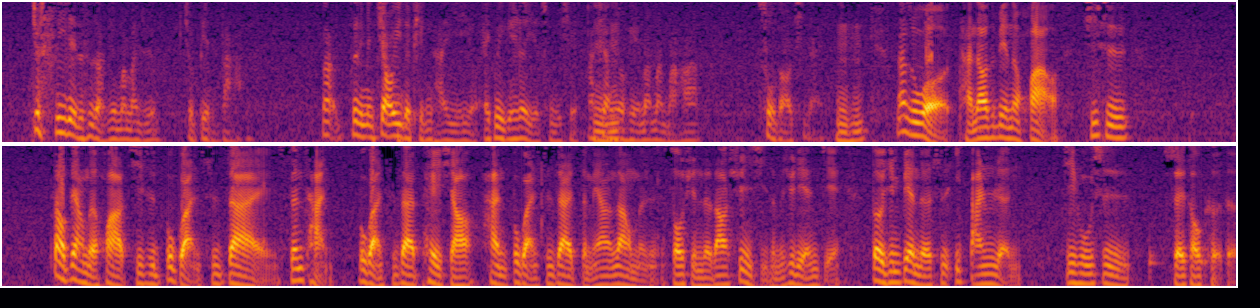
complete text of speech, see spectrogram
就 C 类的市场就慢慢就就变大了。那这里面交易的平台也有，aggregator 也出现，那这样就可以慢慢把它塑造起来。嗯哼。那如果谈到这边的话哦，其实。照这样的话，其实不管是在生产，不管是在配销，和不管是在怎么样让我们搜寻得到讯息，怎么去连接，都已经变得是一般人几乎是随手可得。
